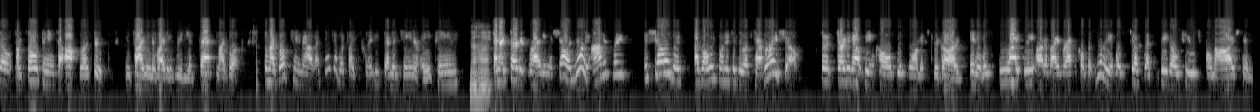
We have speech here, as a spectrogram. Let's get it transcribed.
So from soul singing to opera soup and finding the right ingredients. That's my book. So my book came out, I think it was like 2017 or 18. Uh-huh. And I started writing a show. And really, honestly, the show was, I've always wanted to do a cabaret show. So it started out being called With Warmest Regard. And it was slightly autobiographical, but really it was just a big old huge homage. And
